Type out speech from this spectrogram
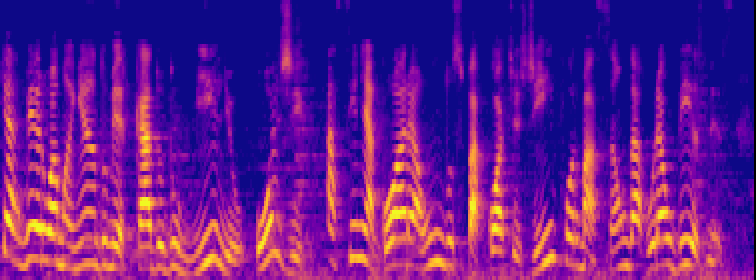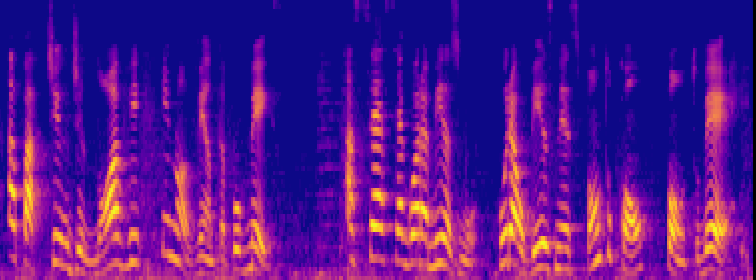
Quer ver o amanhã do mercado do milho hoje? Assine agora um dos pacotes de informação da Rural Business a partir de R$ 9,90 por mês. Acesse agora mesmo ruralbusiness.com.br.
